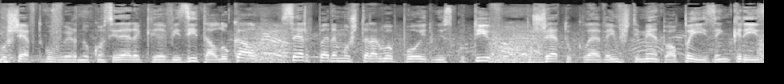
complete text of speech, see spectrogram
O chefe de governo considera que a visita ao local serve para mostrar o apoio do executivo a um projeto que leva investimento ao país em crise.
